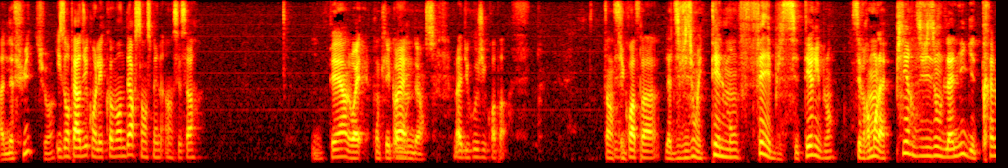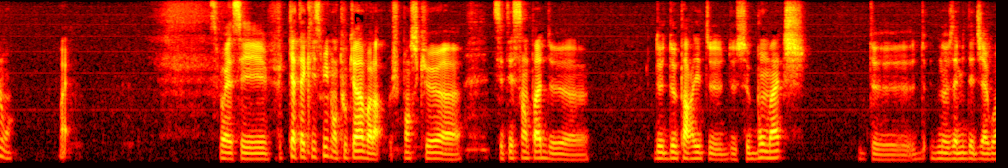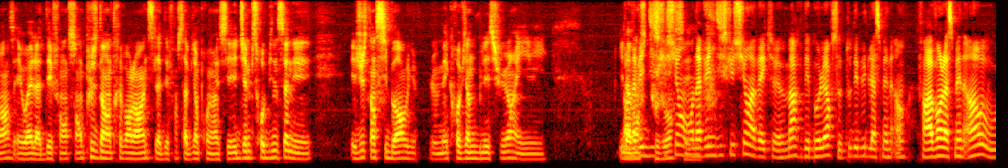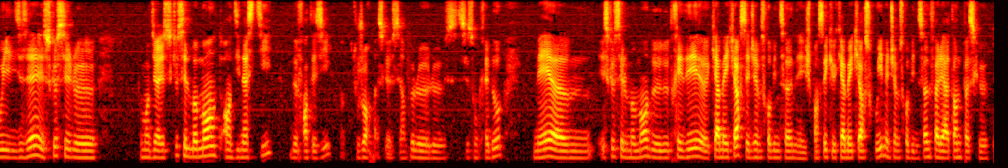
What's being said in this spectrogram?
à 9-8, tu vois Ils ont perdu contre les Commanders en semaine 1, c'est ça? Ils perdent, ouais, contre les Commanders. Bah du coup, j'y crois pas. J'y crois pas. La division est tellement faible, c'est terrible. Hein. C'est vraiment la pire division de la ligue et très loin. Ouais. Ouais, c'est cataclysmique en tout cas. Voilà, je pense que euh, c'était sympa de, euh, de, de, parler de, de, ce bon match de, nos amis des Jaguars. Et ouais, la défense, en plus d'un Trevor Lawrence, la défense a bien progressé. James Robinson est, est juste un cyborg. Le mec revient de blessure et on, avait une discussion, on avait une discussion avec euh, Marc des Bowlers au tout début de la semaine 1, enfin avant la semaine 1, où il disait est-ce que c'est le comment dire, est-ce que c'est le moment en dynastie de fantasy, toujours parce que c'est un peu le, c'est son credo, Mais est-ce que c'est le moment de, trader Cam Akers et James Robinson? Et je pensais que Cam Akers, oui, mais James Robinson, fallait attendre parce que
